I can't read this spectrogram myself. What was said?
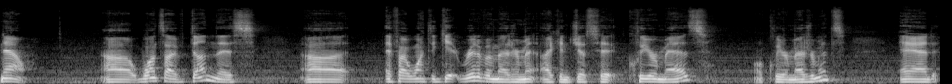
Now uh, once I've done this, uh, if I want to get rid of a measurement, I can just hit clear mez or clear measurements, and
